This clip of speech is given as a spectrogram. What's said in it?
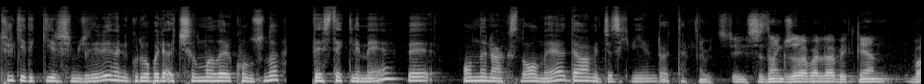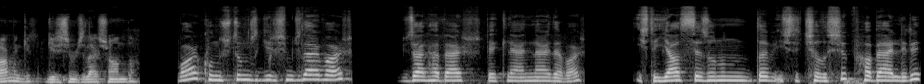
Türkiye'deki girişimcileri hani globale açılmaları konusunda desteklemeye ve onların arkasında olmaya devam edeceğiz 2024'te. Evet, e, sizden güzel haberler bekleyen var mı girişimciler şu anda? Var, konuştuğumuz girişimciler var. Güzel haber bekleyenler de var. İşte yaz sezonunda işte çalışıp haberleri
